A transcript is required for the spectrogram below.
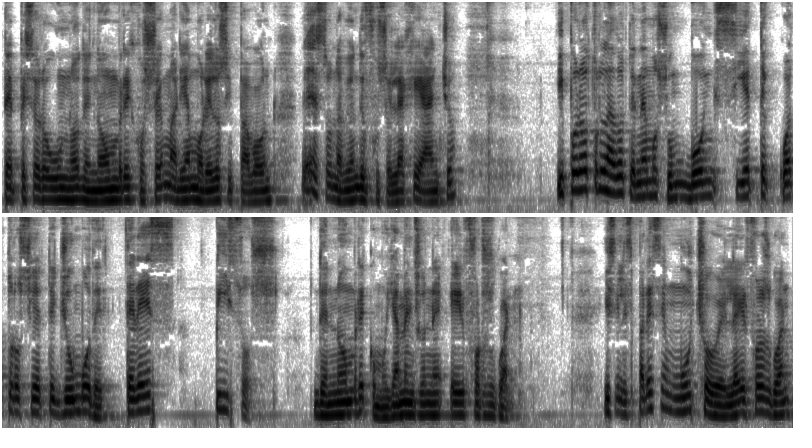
TP-01 de nombre José María Morelos y Pavón. Es un avión de fuselaje ancho. Y por otro lado tenemos un Boeing 747 Jumbo de tres pisos de nombre, como ya mencioné, Air Force One. Y si les parece mucho el Air Force One,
